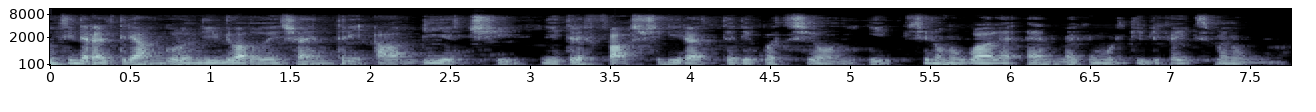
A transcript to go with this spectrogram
Considera il triangolo individuato dai centri A, B e C dei tre fasci di rette di equazioni y uguale m che moltiplica x meno 1,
